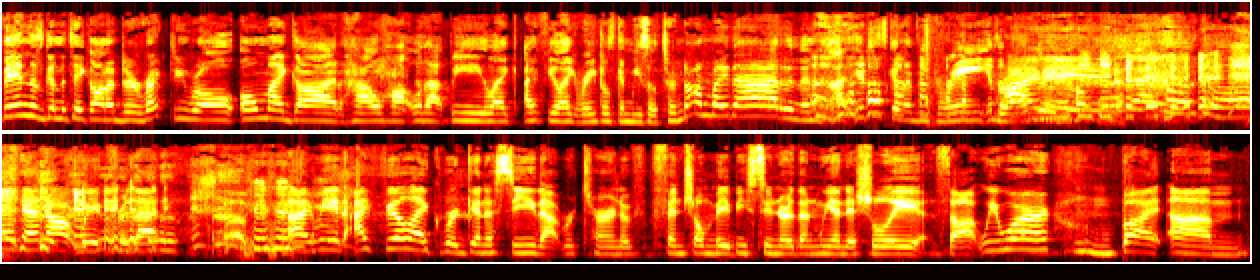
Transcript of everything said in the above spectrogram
Finn is gonna take on a directing role, oh my god, how hot will that be? Like, I feel like Rachel's gonna be so turned on by that, and then uh, it's just gonna be great. And I mean, cannot wait for that. Um, I mean, I feel like we're gonna see that return of Finchel maybe sooner than we initially thought we were. But um,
